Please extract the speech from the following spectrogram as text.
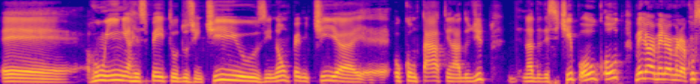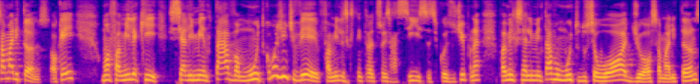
é, ruim a respeito dos gentios e não permitia é, o contato e nada, de, nada desse tipo, ou, ou melhor, melhor, melhor, com samaritanos, ok? Uma família que se alimentava muito, como a gente vê famílias que têm tradições racistas e coisas do tipo, né? Famílias que se alimentavam muito do seu ódio aos samaritanos,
